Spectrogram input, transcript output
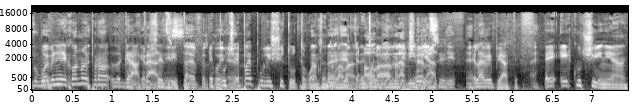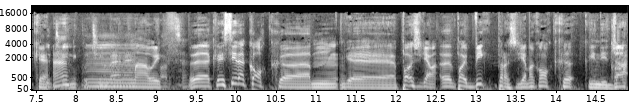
vuoi venire con noi però gratis, Gratis, zitta eh, e, cui- puc- e poi pulisci tutto quanto dentro la, Eh, dentro la ovvio, lavi i navicella. piatti. e lavi i piatti e, e cucini anche Cucini, eh? cucini. Mm, Bene, Mauri. Eh, Cristina Koch ehm, eh, poi si chiama eh, poi Vic, però si chiama Koch quindi già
